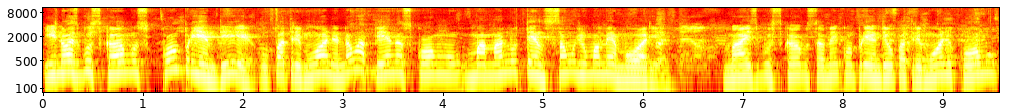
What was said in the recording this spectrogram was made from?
E nós buscamos compreender o patrimônio não apenas como uma manutenção de uma memória, mas buscamos também compreender o patrimônio como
